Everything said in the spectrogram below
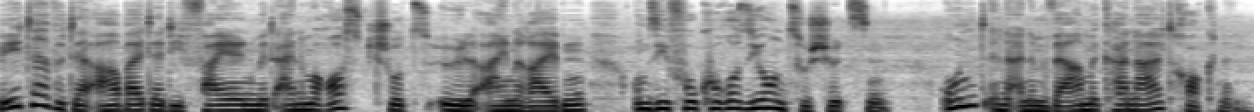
Später wird der Arbeiter die Pfeilen mit einem Rostschutzöl einreiben, um sie vor Korrosion zu schützen und in einem Wärmekanal trocknen.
